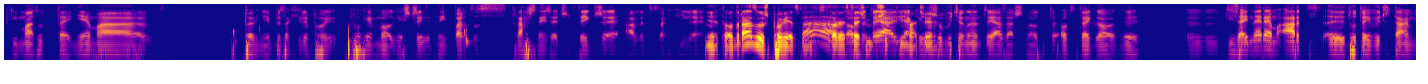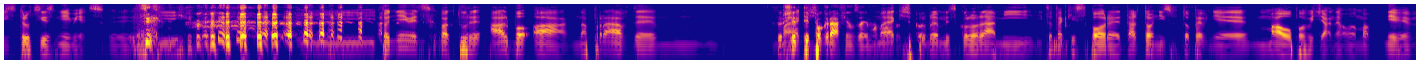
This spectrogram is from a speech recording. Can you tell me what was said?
klimatu tutaj nie ma. Pewnie by za chwilę powie- powiemy o jeszcze jednej bardzo strasznej rzeczy w tej grze, ale to za chwilę. Nie, to od razu już powiedzmy, Tak, skoro Dobrze, jesteśmy to przy ja, jak klimacie. już wyciągnąłem, to ja zacznę od, od tego. Y, y, Designerem art y, tutaj wyczytałem w instrukcji z Niemiec. I, I to Niemiec chyba, który albo A, naprawdę Który ma się jakieś, typografią zajmował. ma jakieś problemy z kolorami i to takie spore. Daltonizm to pewnie mało powiedziane. On ma, nie wiem,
